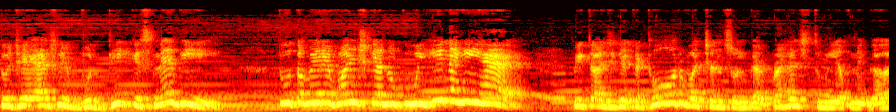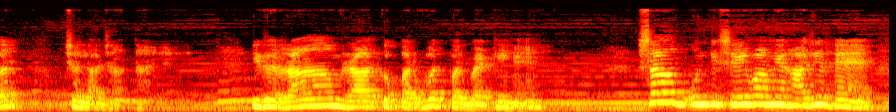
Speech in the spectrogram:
तुझे ऐसी बुद्धि किसने दी? तू तो मेरे वंश के अनुकूल ही नहीं है। पिताजी के कठोर वचन सुनकर प्रहस्त भी अपने घर, चला जाता है। इधर राम रात को पर्वत पर बैठे हैं। सब उनकी सेवा में हाजिर हैं।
